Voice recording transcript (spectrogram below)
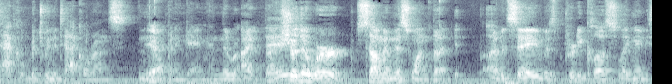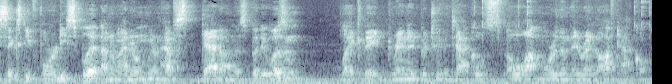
tackle between the tackle runs in the Yeah. opening game, and there were, I, I'm sure there were some in this one, but it, I would say it was pretty close to like maybe 60-40 split. I don't know. I don't. We don't have data on this, but it wasn't like they ran it between the tackles a lot more than they ran it off tackle.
